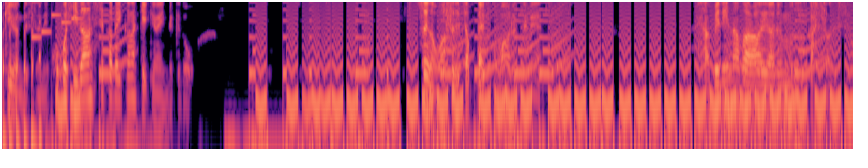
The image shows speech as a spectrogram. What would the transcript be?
起きるんですよね。ここ被弾してから行かなきゃいけないんだけど、そういうの忘れちゃったりとかもあるんでね、喋りながらやる難しさですよ。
